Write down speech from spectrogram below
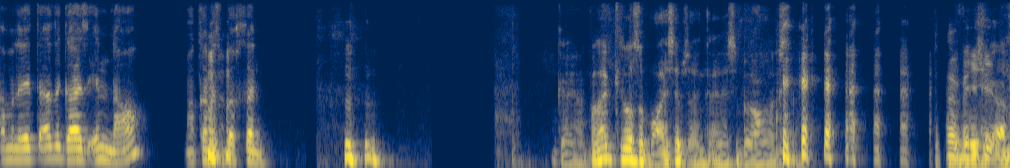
I'm gonna let the other guys in now. Maar kan ons begin? Okay, ek wil net kry ons biceps inkry, dis die belangrikste. Een visie aan.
